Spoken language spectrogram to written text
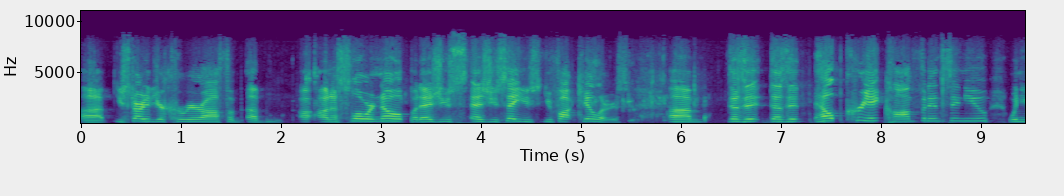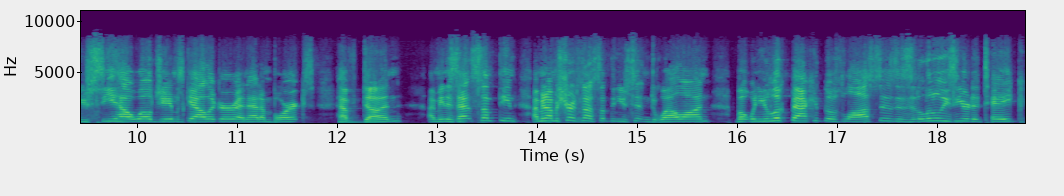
Uh, you started your career off a, a, a, on a slower note, but as you as you say, you you fought killers. Um, does it does it help create confidence in you when you see how well James Gallagher and Adam Borics have done? I mean, is that something? I mean, I'm sure it's not something you sit and dwell on, but when you look back at those losses, is it a little easier to take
